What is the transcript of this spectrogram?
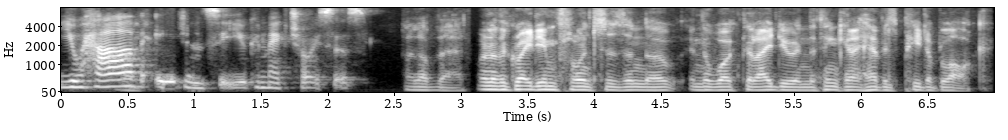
You have right. agency, you can make choices. I love that. One of the great influences in the in the work that I do and the thinking I have is Peter Block.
